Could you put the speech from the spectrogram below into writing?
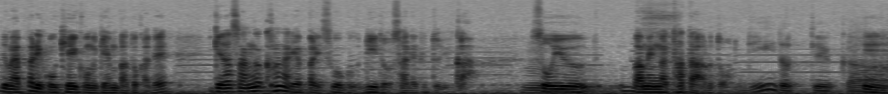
でもやっぱりこう稽古の現場とかで池田さんがかなりやっぱりすごくリードされるというか、そういう場面が多々あると。リードっていうか、うん。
